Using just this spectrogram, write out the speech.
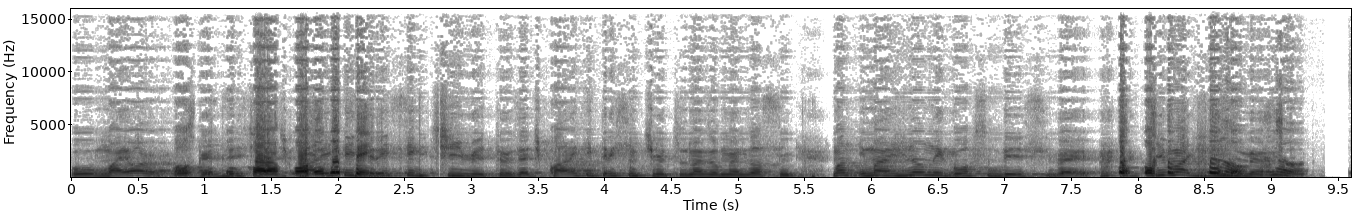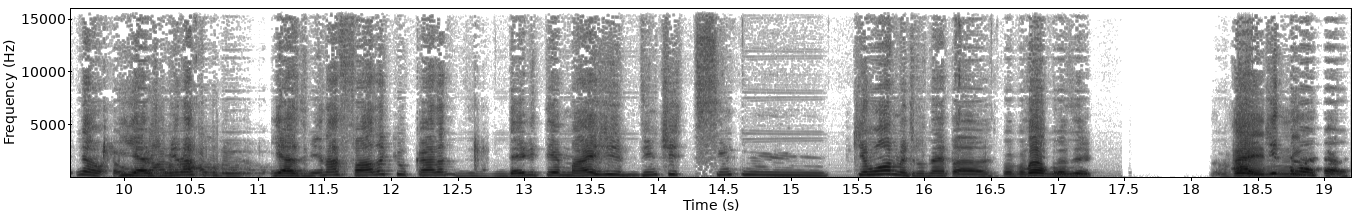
o maior cara é de foda, 43 centímetros. É de 43 centímetros, mais ou menos, assim. Mano, imagina um negócio desse, velho. Imagina. Não, não. Não, É um e as minas cavalo. e as mina fala que o cara deve ter mais de 25 quilômetros, né, pra, pra, pra Mano, fazer. Aí que Véi, tá, cara.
